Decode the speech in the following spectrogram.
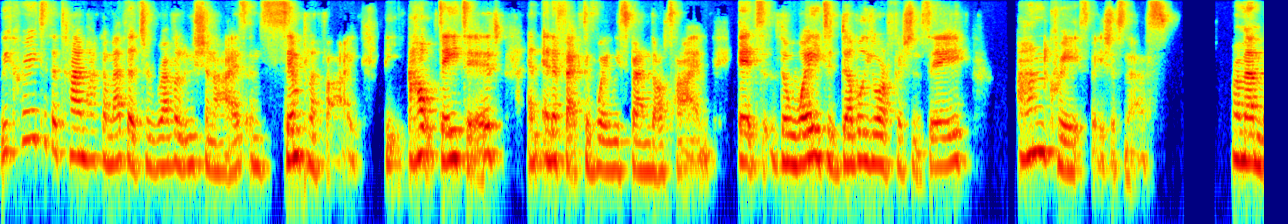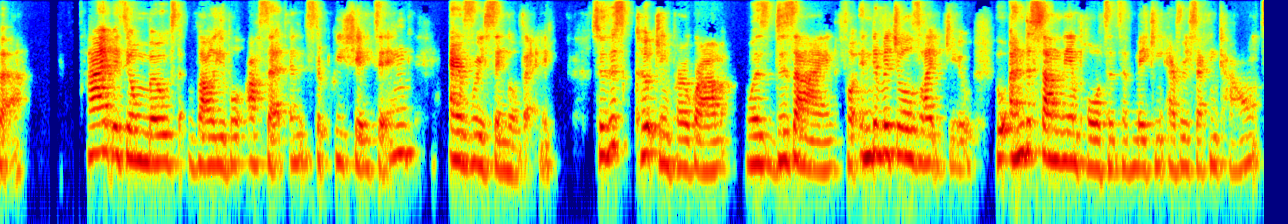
we created the time hacker method to revolutionize and simplify the outdated and ineffective way we spend our time. It's the way to double your efficiency and create spaciousness. Remember, time is your most valuable asset and it's depreciating every single day. So, this coaching program was designed for individuals like you who understand the importance of making every second count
